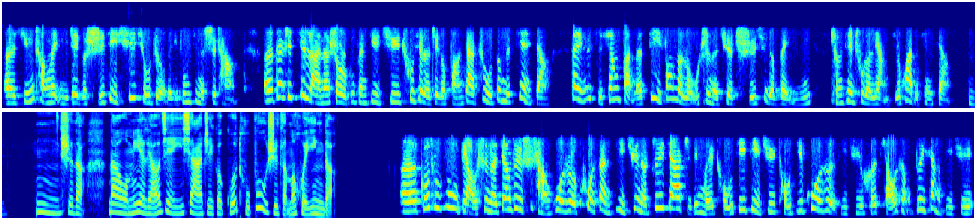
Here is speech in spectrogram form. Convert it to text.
呃，形成了以这个实际需求者为中心的市场，呃，但是近来呢，首尔部分地区出现了这个房价骤增的现象，但与此相反呢地方的楼市呢却持续的萎靡，呈现出了两极化的现象。嗯嗯，是的，那我们也了解一下这个国土部是怎么回应的。呃，国土部表示呢，将对市场过热扩散地区呢追加指定为投机地区、投机过热地区和调整对象地区。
